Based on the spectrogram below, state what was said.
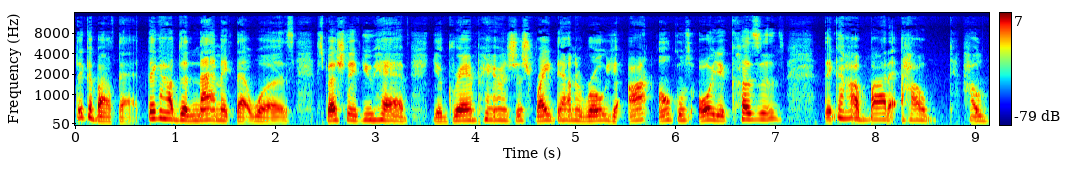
Think about that. Think how dynamic that was, especially if you have your grandparents just right down the road, your aunt, uncles, or your cousins. Think how about it, how how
